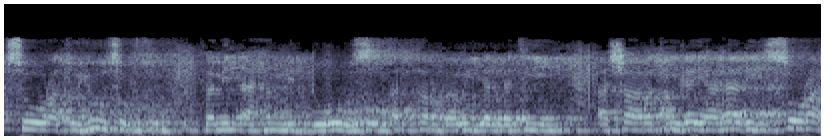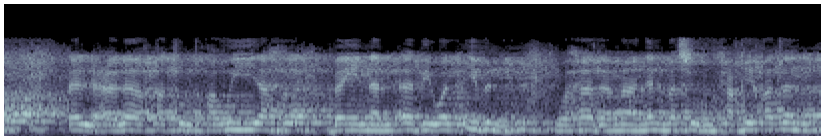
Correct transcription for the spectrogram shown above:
سورة يوسف. فمن أهم الدروس التربوية التي أشارت إليها هذه السورة العلاقة القوية بين الأب والابن. وهذا ما نلمسه حقيقة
